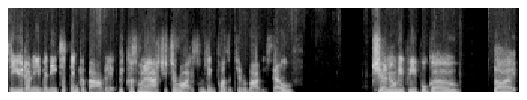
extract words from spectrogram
So you don't even need to think about it because when I ask you to write something positive about yourself, generally people go like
